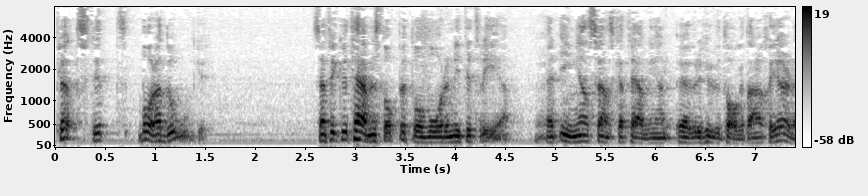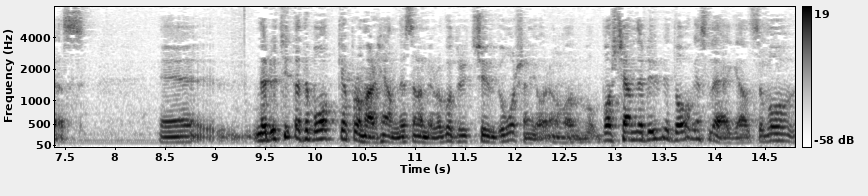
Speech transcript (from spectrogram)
plötsligt bara dog. Sen fick vi tävlingsstoppet då våren 93 mm. när inga svenska tävlingar överhuvudtaget arrangerades. Eh, när du tittar tillbaka på de här händelserna nu, det har gått drygt 20 år sedan Göran. Mm. Vad, vad, känner du i dagens läge? Alltså, vad,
